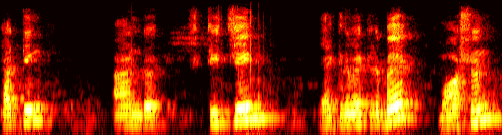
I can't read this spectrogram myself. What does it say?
cutting and stitching, aggravated by motion,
